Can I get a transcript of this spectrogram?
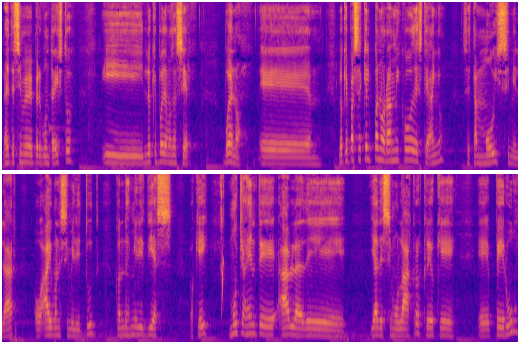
La gente siempre me pregunta esto y lo que podemos hacer. Bueno, eh, lo que pasa es que el panorámico de este año se está muy similar o hay una similitud con 2010, ¿ok? Mucha gente habla de ya de simulacros, creo que eh, Perú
